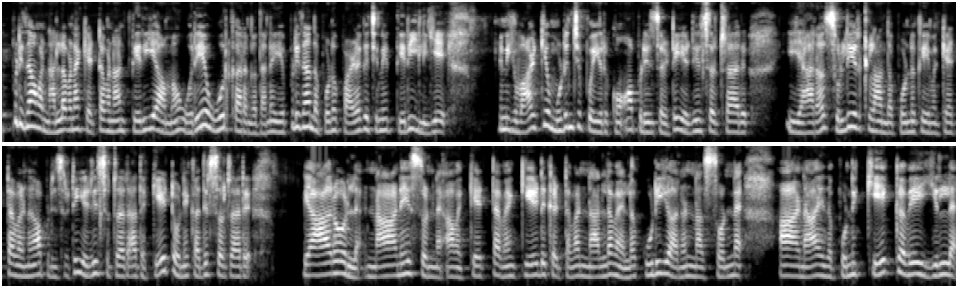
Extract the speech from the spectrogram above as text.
எப்படி தான் அவன் நல்லவனா கெட்டவனான்னு தெரியாமல் ஒரே ஊர்க்காரங்க தானே. எப்படி தான் அந்த பொண்ணு பழகுச்சுன்னே தெரியலையே. இன்றைக்கி வாழ்க்கையை முடிஞ்சு போயிருக்கோம். அப்படின்னு சொல்லிட்டு எழில் சொல்கிறாரு யாராவது சொல்லியிருக்கலாம் அந்த பொண்ணுக்கு இவன் கெட்டவனு. அப்படின்னு சொல்லிட்டு எழில் சொல்கிறாரு அதை கேட்டோடனே கதிர் சொல்கிறாரு யாரும் இல்லை. நானே சொன்னேன். அவன் கெட்டவன் கேடு கெட்டவன் நல்லவன் இல்லை குடிகாரன் நான் சொன்னேன். ஆனால் இந்த பொண்ணு கேட்கவே இல்லை.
